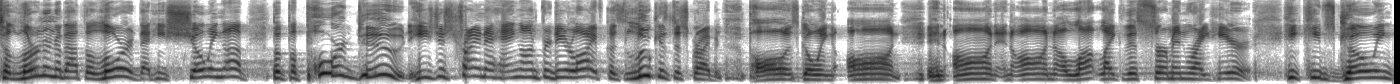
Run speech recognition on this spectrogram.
to learning about the Lord that he's showing up. But, but poor dude, he's just trying to hang on for dear life because Luke is describing Paul is going on and on and on, a lot like this sermon right here. He keeps going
